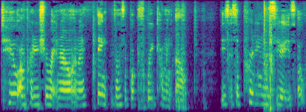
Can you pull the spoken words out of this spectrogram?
two, I'm pretty sure right now, and I think there's a book three coming out. This is a pretty new series. Oh,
